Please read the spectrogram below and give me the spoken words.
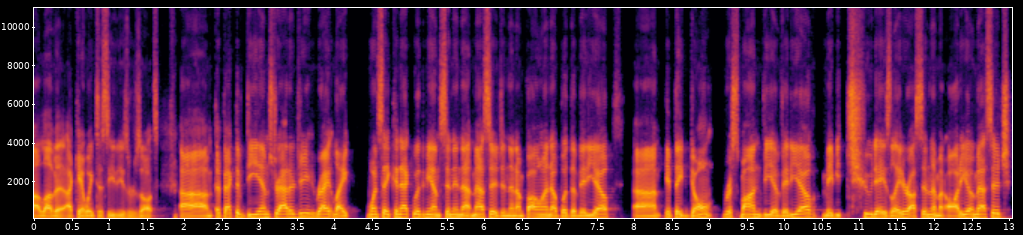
I love it. I can't wait to see these results. Um, effective DM strategy, right? Like once they connect with me, I'm sending that message and then I'm following up with a video. Um, if they don't respond via video, maybe two days later, I'll send them an audio message,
